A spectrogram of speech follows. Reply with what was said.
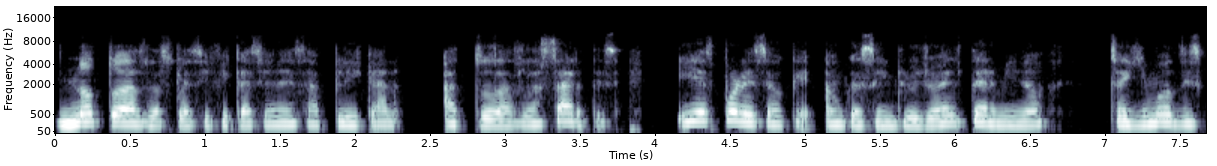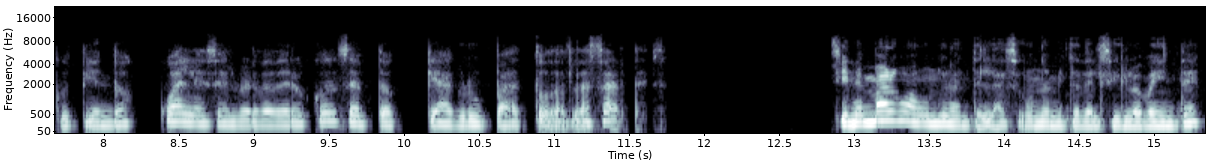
no todas las clasificaciones aplican a todas las artes, y es por eso que, aunque se incluyó el término, seguimos discutiendo cuál es el verdadero concepto que agrupa a todas las artes. Sin embargo, aún durante la segunda mitad del siglo XX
